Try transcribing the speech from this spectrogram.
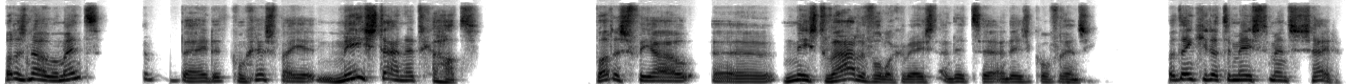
Wat is nou het moment bij dit congres waar je het meeste aan hebt gehad? Wat is voor jou het meest waardevolle geweest aan, dit, aan deze conferentie? Wat denk je dat de meeste mensen zeiden?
